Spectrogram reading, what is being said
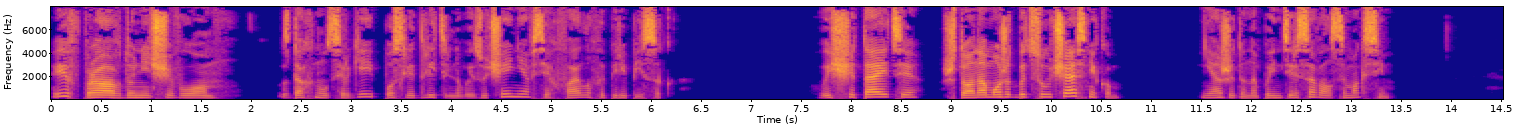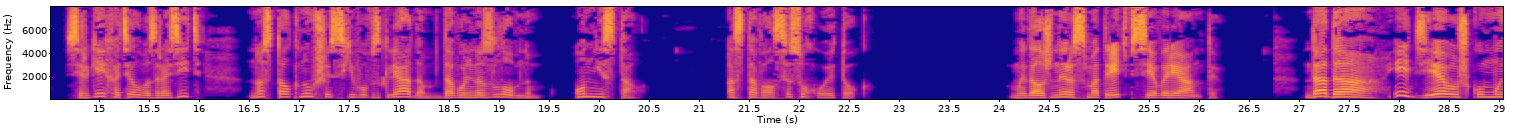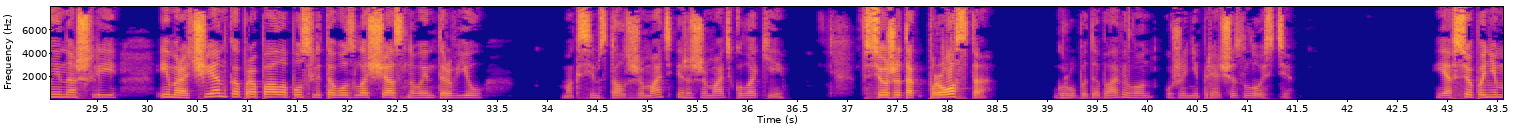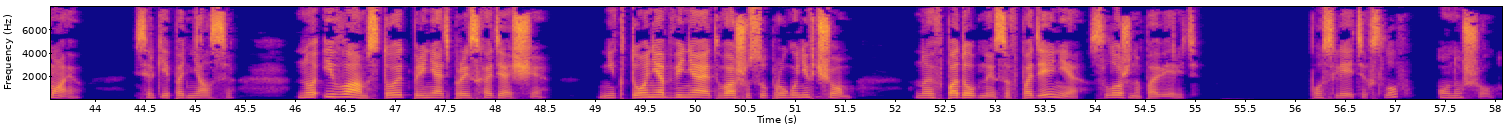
«И вправду ничего», — вздохнул Сергей после длительного изучения всех файлов и переписок. «Вы считаете, что она может быть соучастником? Неожиданно поинтересовался Максим. Сергей хотел возразить, но, столкнувшись с его взглядом, довольно злобным, он не стал. Оставался сухой итог. Мы должны рассмотреть все варианты. Да-да, и девушку мы нашли, и Мраченко пропала после того злосчастного интервью. Максим стал сжимать и разжимать кулаки. Все же так просто! — грубо добавил он, уже не пряча злости. — Я все понимаю, — Сергей поднялся, — но и вам стоит принять происходящее. Никто не обвиняет вашу супругу ни в чем, но и в подобные совпадения сложно поверить. После этих слов он ушел.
